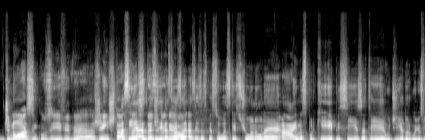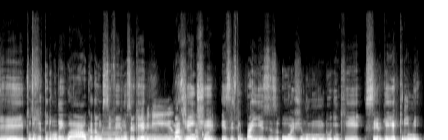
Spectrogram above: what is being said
de nós, inclusive. eh, A gente está Assim, tá às, distante às do vezes, às ideal. vezes- às vezes as pessoas questionam, né? Ai, mas por que precisa ter o dia do orgulho gay? Todo, é, todo mundo é igual, cada um que se vire, não sei o quê. Feminismo. Mas, gente, existem países hoje no mundo em que ser gay é crime.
